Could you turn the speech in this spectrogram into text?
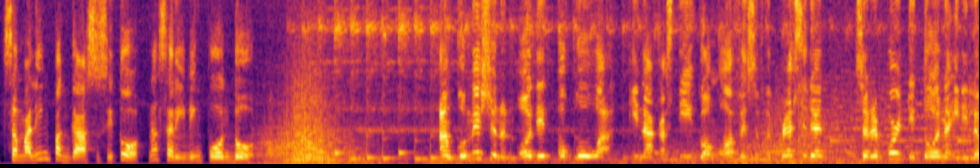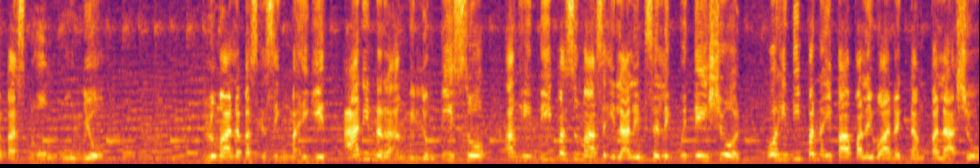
sa maling paggastos ito ng sariling pondo? Ang Commission on Audit o COA kinakastigo ang Office of the President sa report nito na inilabas noong Hunyo. Lumalabas kasing mahigit 600 milyong piso ang hindi pa sumasa ilalim sa liquidation o hindi pa naipapaliwanag ng palasyo.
